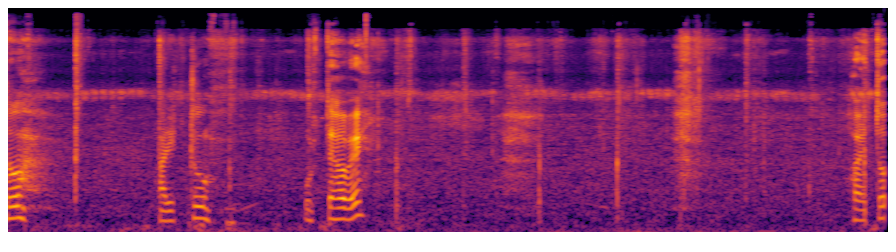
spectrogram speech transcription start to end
তো আর একটু উঠতে হবে। হয়তো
